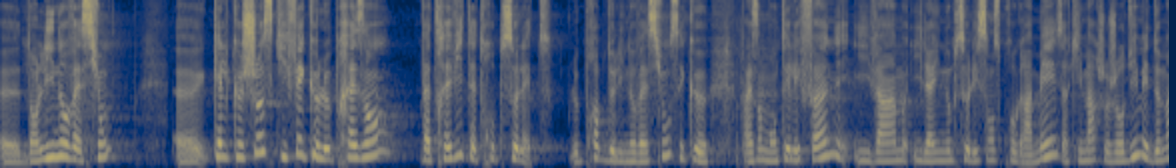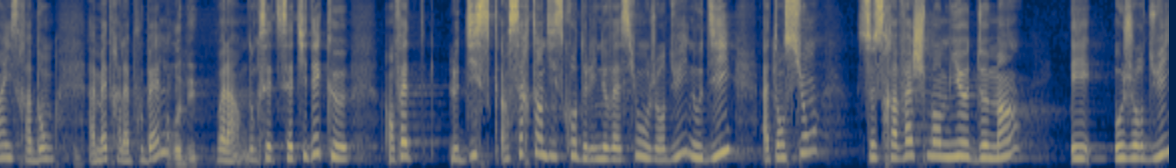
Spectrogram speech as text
euh, dans l'innovation, quelque chose qui fait que le présent va très vite être obsolète. Le propre de l'innovation, c'est que, par exemple, mon téléphone, il, va, il a une obsolescence programmée, c'est-à-dire qu'il marche aujourd'hui, mais demain, il sera bon à mettre à la poubelle. Rebut. Voilà. Donc, cette, cette idée que, en fait, le disque, un certain discours de l'innovation aujourd'hui nous dit attention, ce sera vachement mieux demain et aujourd'hui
